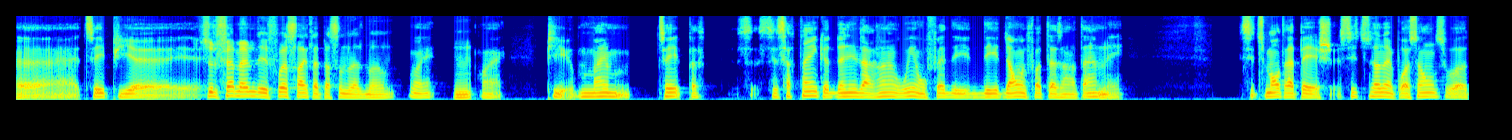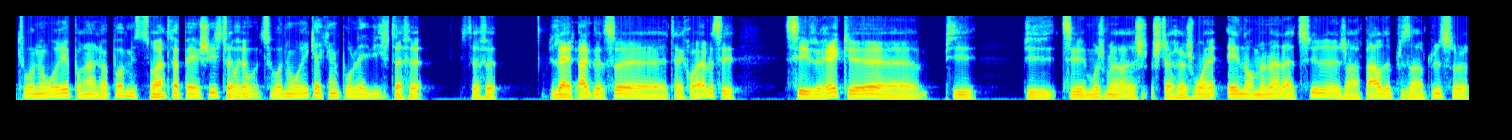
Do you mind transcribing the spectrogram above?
Euh, tu sais, puis, euh, Tu le fais même des fois sans que la personne le demande. ouais, Mm. ouais. Puis même, tu sais, c'est certain que donner de l'argent, oui, on fait des, des dons une fois de temps en temps, Mm. mais si tu montres à pêcher, si tu donnes un poisson, tu vas, tu vas nourrir pour un repas, mais si tu Ouais, montres à pêcher, tu vas, tu nourrir quelqu'un pour la vie. Tout à fait. Tout à fait. Puis l'impact de ça euh, est incroyable. C'est, c'est vrai que. euh, puis, moi, je, me- je je te rejoins énormément là-dessus. là. J'en parle de plus en plus sur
